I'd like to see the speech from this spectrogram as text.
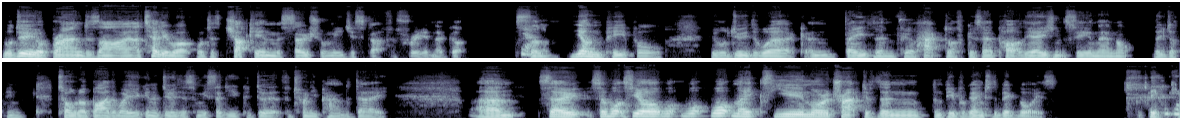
We'll do your brand design. I tell you what, we'll just chuck in the social media stuff for free, and they've got yeah. some young people who will do the work and they then feel hacked off because they're part of the agency and they're not they've just been told oh by the way you're going to do this and we said you could do it for 20 pound a day um, so so what's your what, what what makes you more attractive than than people going to the big boys big okay.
